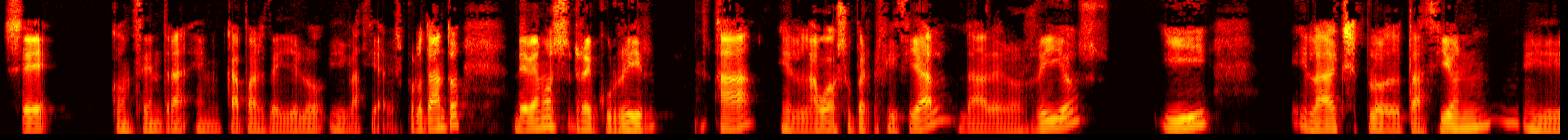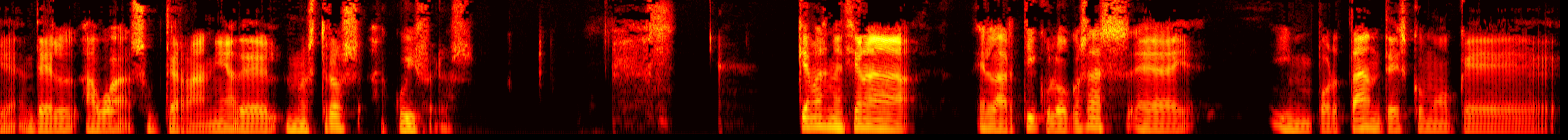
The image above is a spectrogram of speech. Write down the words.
se concentra en capas de hielo y glaciares. Por lo tanto, debemos recurrir a el agua superficial, la de los ríos, y la explotación del agua subterránea de nuestros acuíferos. ¿Qué más menciona el artículo? Cosas eh, importantes como que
